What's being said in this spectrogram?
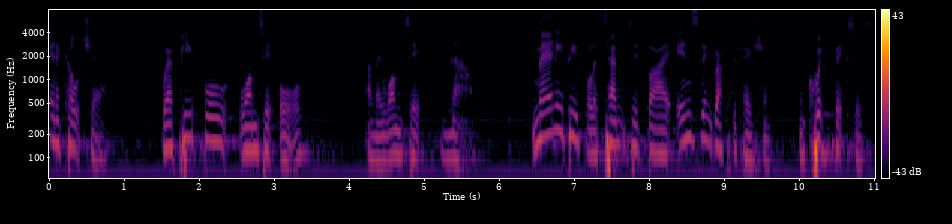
in a culture where people want it all and they want it now. Many people are tempted by instant gratification and quick fixes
